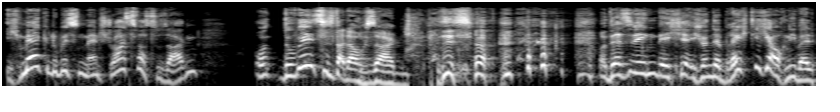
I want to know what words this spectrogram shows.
ich merke, du bist ein Mensch, du hast was zu sagen und du willst es dann auch sagen. Das ist so. Und deswegen, ich, ich unterbreche dich auch nie, weil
